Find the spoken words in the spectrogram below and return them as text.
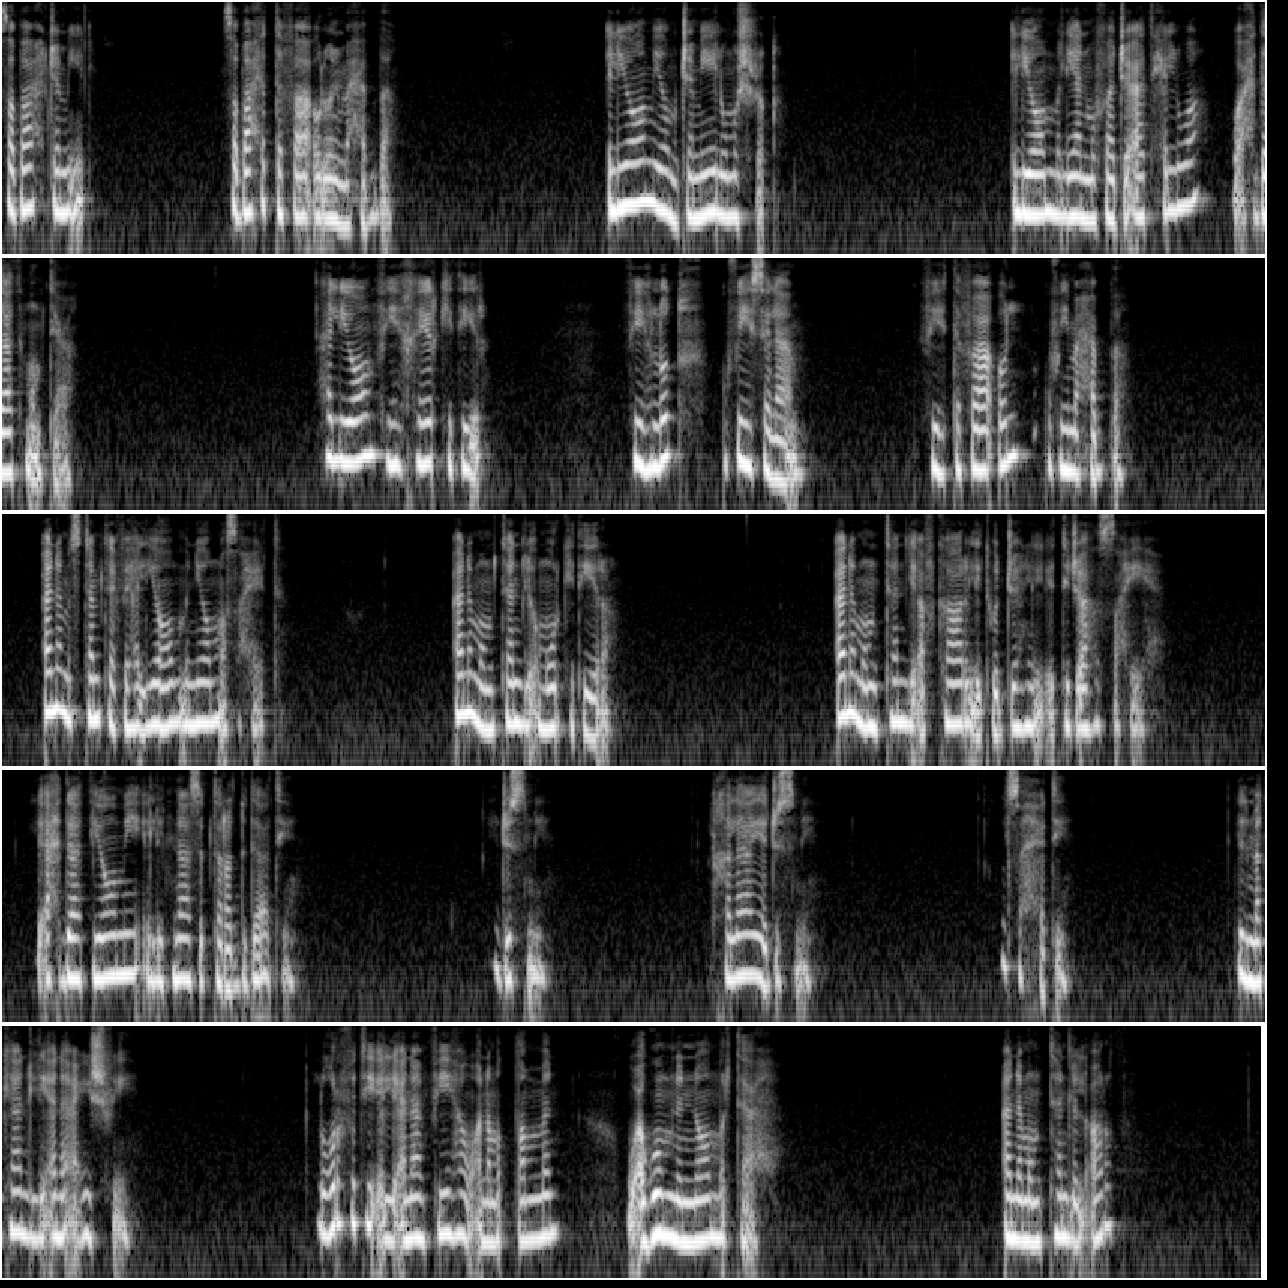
صباح جميل. صباح التفاؤل والمحبة. اليوم يوم جميل ومشرق. اليوم مليان مفاجآت حلوة وأحداث ممتعة. هاليوم فيه خير كثير. فيه لطف وفيه سلام. فيه تفاؤل وفيه محبة. أنا مستمتع في هاليوم من يوم ما صحيت. أنا ممتن لأمور كثيرة. أنا ممتن لأفكار اللي توجهني للاتجاه الصحيح. لأحداث يومي اللي تناسب تردداتي. لجسمي. الخلايا جسمي. لصحتي. للمكان اللي أنا أعيش فيه. لغرفتي اللي أنام فيها وأنا مطمن وأقوم من النوم مرتاح. أنا ممتن للأرض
